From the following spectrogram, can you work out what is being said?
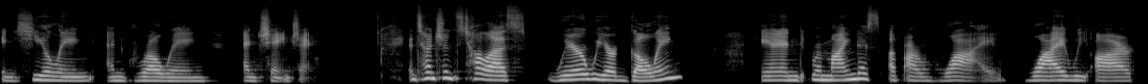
in healing and growing and changing. Intentions tell us where we are going and remind us of our why, why we are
